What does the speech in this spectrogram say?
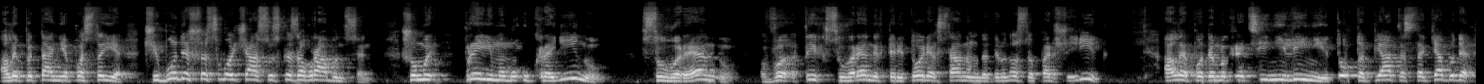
але питання постає: чи буде що свого часу сказав Рабунсен, що ми приймемо Україну суверенну в тих суверенних територіях станом на 91 рік? Але по демократичній лінії, тобто п'ята стаття буде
